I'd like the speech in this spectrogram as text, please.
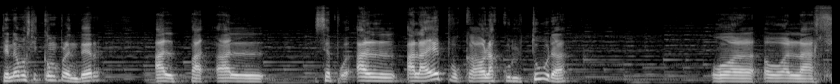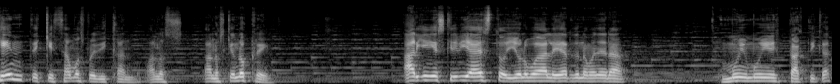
tenemos que comprender al, al, se al- a la época o la cultura o a, o a la gente que estamos predicando, a los, a los que no creen. Alguien escribía esto y yo lo voy a leer de una manera muy, muy práctica.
